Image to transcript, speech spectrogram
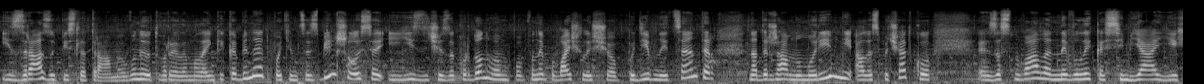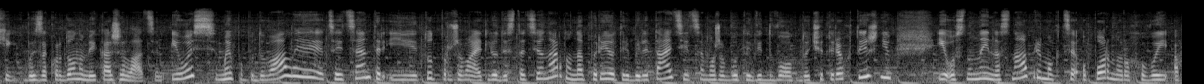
і зразу після травми вони утворили маленький кабінет. Потім це збільшилося, і їздячи за кордон, вони по- вони побачили, що подібний центр на державному рівні, але спочатку е, заснувала невелика сім'я їх, якби за кордоном, яка жила цим. І ось ми побудували цей центр, і тут проживають люди стаціонарно на період реабілітації. Це може бути від двох до чотирьох тижнів. І основний нас напрямок це опорно-руховий апарат.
